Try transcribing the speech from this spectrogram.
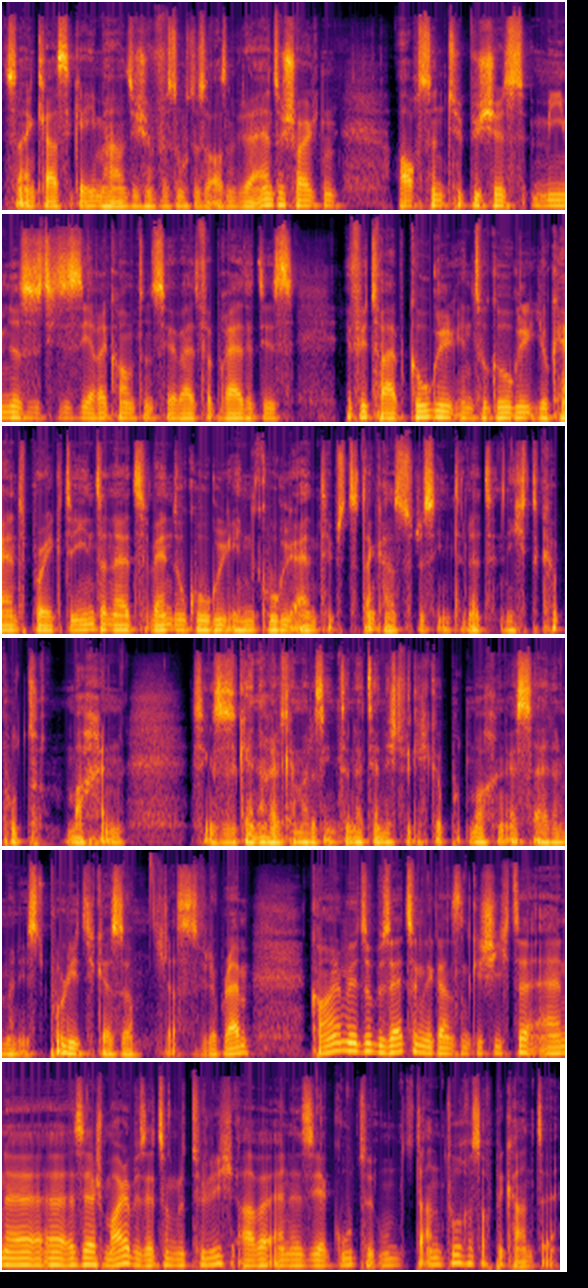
So ein Klassiker, eben haben sie schon versucht, das außen wieder einzuschalten. Auch so ein typisches Meme, dass es diese Serie kommt und sehr weit verbreitet ist. If you type Google into Google, you can't break the Internet. Wenn du Google in Google eintippst, dann kannst du das Internet nicht kaputt machen. Beziehungsweise generell kann man das Internet ja nicht wirklich kaputt machen, es sei denn, man ist Politiker. So, ich lasse es wieder bleiben. Kommen wir zur Besetzung der ganzen Geschichte. Eine äh, sehr schmale Besetzung natürlich, aber eine sehr gute und dann durchaus auch bekannte.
